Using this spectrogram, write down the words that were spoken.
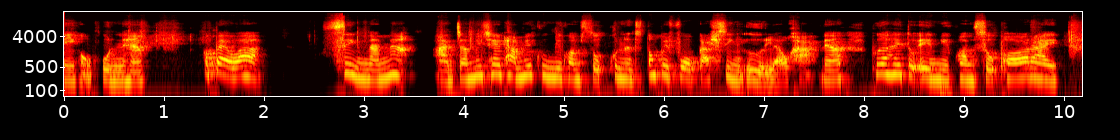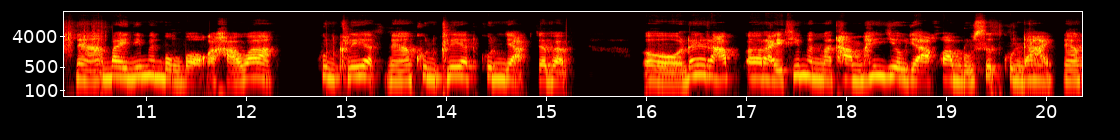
ณีของคุณนะฮะก็แปลว่า สิ่งนั้นน่ะ อาจจะไม่ใช่ทำให้คุณมีความสุข คุณอาจจะต้องไปโฟกัสสิ่งอื่นแล้วค่ะนะเพื่อให้ตัวเองมีความสุขเพราะอะไรนะใบนี้มันบ่งบอกอะค่ะว่า คุณเครียดนะคุณเครียดคุณอยากจะแบบเออได้รับอะไรที่มันมาทำให้เยียวยาความรู้สึกคุณได้นะ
